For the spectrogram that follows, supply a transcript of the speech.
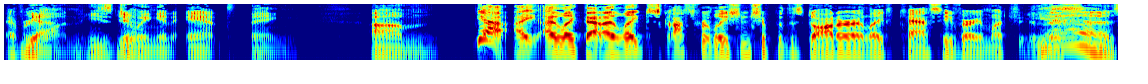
everyone. He's Yeah. doing an ant thing. Um yeah, I, I like that. I liked Scott's relationship with his daughter. I liked Cassie very much in this. Yes,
